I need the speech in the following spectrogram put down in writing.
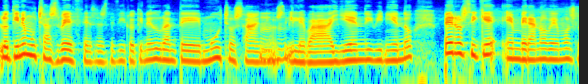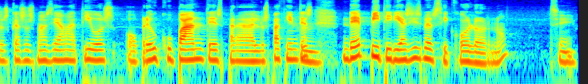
lo tiene muchas veces, es decir, lo tiene durante muchos años y le va yendo y viniendo, pero sí que en verano vemos los casos más llamativos o preocupantes para los pacientes mm. de pitiriasis versicolor, ¿no? Sí.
